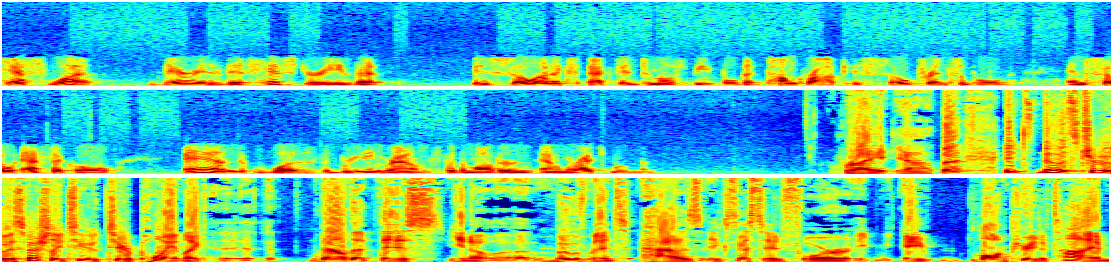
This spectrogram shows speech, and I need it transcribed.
guess what? There is this history that is so unexpected to most people that punk rock is so principled and so ethical and was the breeding ground for the modern animal rights movement. Right. Yeah. That it's no, it's true, especially too to your point. Like now that this you know uh, movement has existed for a, a long period of time,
